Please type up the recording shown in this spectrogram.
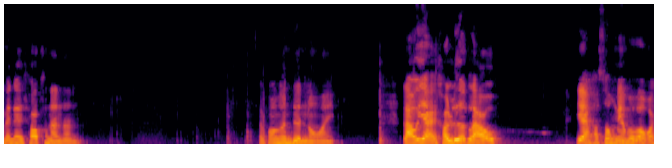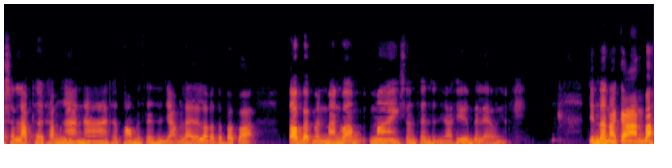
ไม่ได้ชอบขนาดนั้น แล้วก็เงินเดือนน้อย เราอยากให้เขาเลือกเราอยากให้เขาส่งเมลมาบอกว่าฉันรับเธอทำงานนะ เธอพร้อมมาเซ็นสัญญาเมื่อไหร่แล้วเราก็จะแบบว่าตอบแบบมันๆว่าไม่ฉันเซ็นสัญญาที่อื่นไปแล้วเนี่ยจินตนาการปะ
